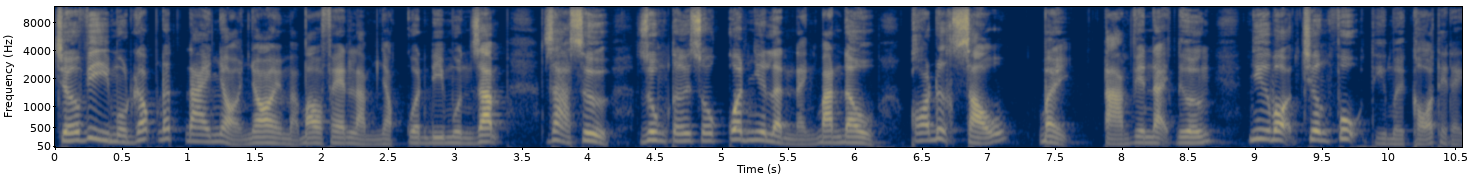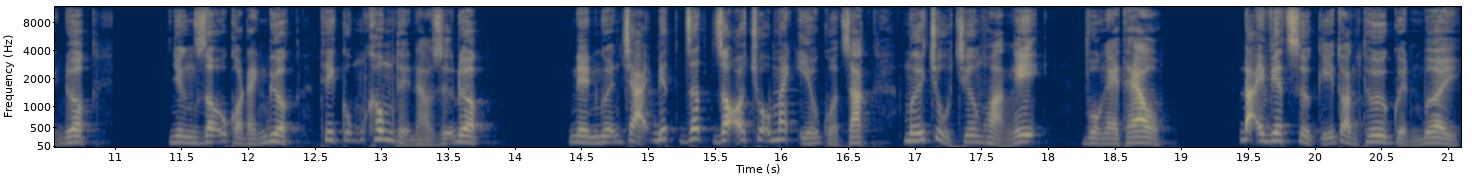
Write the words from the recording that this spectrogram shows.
Chớ vì một góc đất đai nhỏ nhoi mà bao phen làm nhọc quân đi muôn dặm, giả sử dùng tới số quân như lần đánh ban đầu có được 6, 7, 8 viên đại tướng như bọn trương phụ thì mới có thể đánh được. Nhưng dẫu có đánh được thì cũng không thể nào giữ được. Nên Nguyễn Trãi biết rất rõ chỗ mạnh yếu của giặc mới chủ trương hỏa nghị, vua nghe theo. Đại Việt Sử Ký Toàn Thư quyển 10,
